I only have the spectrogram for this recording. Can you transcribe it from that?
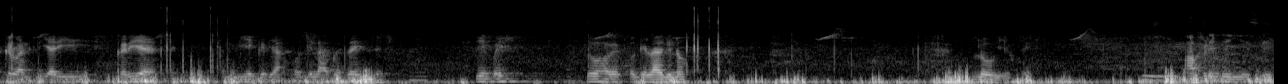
કરવાની તો તૈયારી કરી રહ્યા છે. બે કરી આ પગે લાગે જાય છે. એ ભાઈ, લો હવે પગે લાગી લો લો એ ભાઈ. આપણે જઈએ છીએ.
